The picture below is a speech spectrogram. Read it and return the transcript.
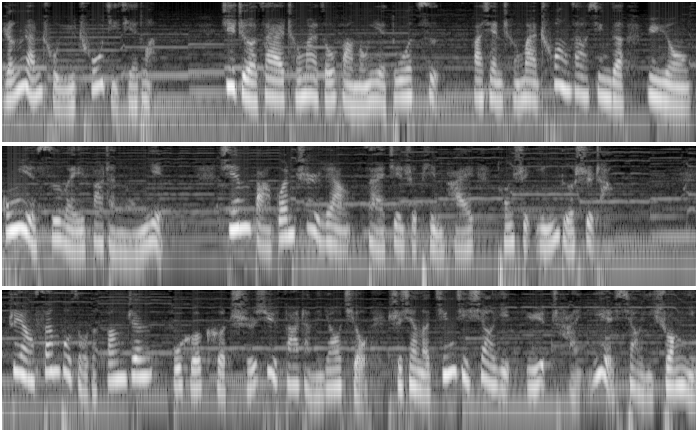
仍然处于初级阶段。记者在澄迈走访农业多次，发现澄迈创造性的运用工业思维发展农业，先把关质量，再建设品牌，同时赢得市场。这样三步走的方针符合可持续发展的要求，实现了经济效益与产业效益双赢。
